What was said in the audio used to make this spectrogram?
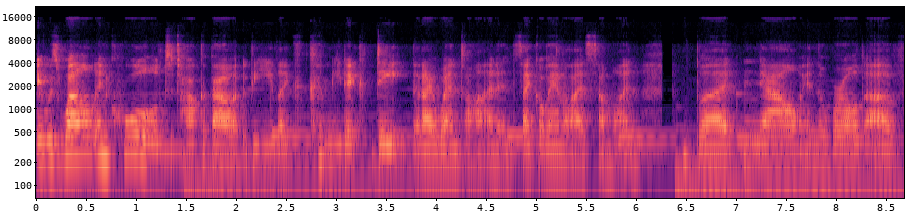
it was well and cool to talk about the like comedic date that I went on and psychoanalyze someone. But now in the world of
